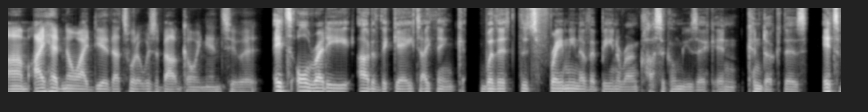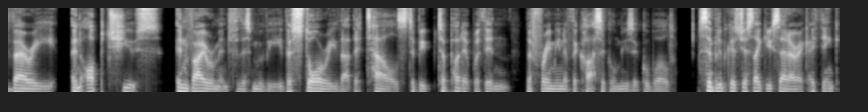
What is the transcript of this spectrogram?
um, I had no idea that's what it was about going into it. It's already out of the gate, I think, with it, this framing of it being around classical music and conductors. It's very an obtuse environment for this movie, the story that it tells to be to put it within the framing of the classical musical world. Simply because, just like you said, Eric, I think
